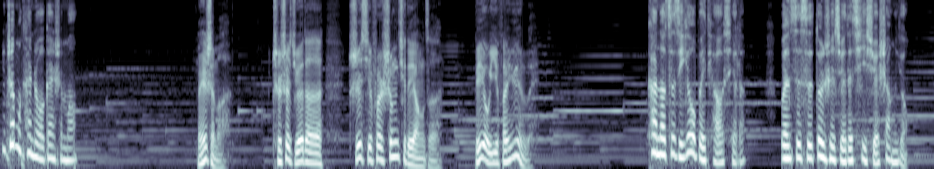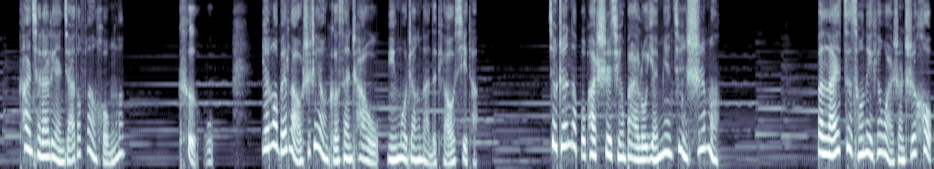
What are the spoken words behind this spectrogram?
你这么看着我干什么？没什么，只是觉得侄媳妇生气的样子，别有一番韵味。看到自己又被调戏了，温思思顿时觉得气血上涌，看起来脸颊都泛红了。可恶！阎洛北老是这样隔三差五、明目张胆的调戏他，就真的不怕事情败露、颜面尽失吗？本来自从那天晚上之后，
